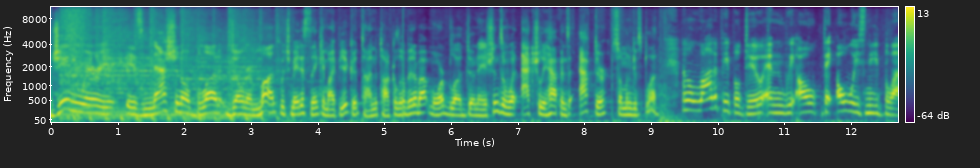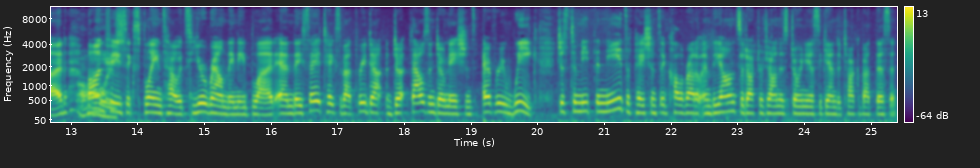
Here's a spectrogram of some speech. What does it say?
January is National Blood Donor Month, which made us think it might be a good time to talk a little bit about more blood donations and what actually happens after someone gives blood. And a lot of people do, and we all they always need blood. Always. Bonfils explains how it's year-round they need blood, and they say it takes about 3,000 donations every week just to meet the needs of patients in Colorado and beyond. So Dr. John is joining us again to talk about this and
